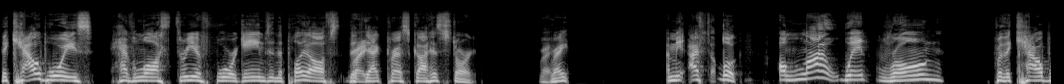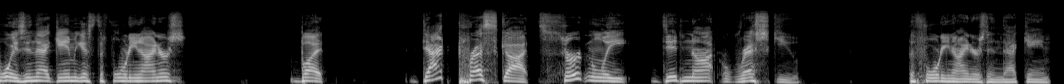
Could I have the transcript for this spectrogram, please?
the Cowboys have lost three or four games in the playoffs that Right. Dak Prescott has started. Right. I mean, I th- look, a lot went wrong for the Cowboys in that game against the 49ers, but Dak Prescott certainly did not rescue the 49ers in that game.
